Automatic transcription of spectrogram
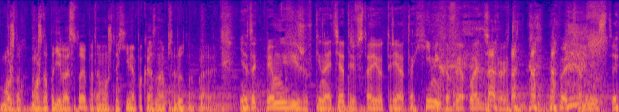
Можно, можно аплодировать стоя, потому что химия показана абсолютно правильно. Я так прямо и вижу, в кинотеатре встает ряд химиков и аплодирует в этом месте.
